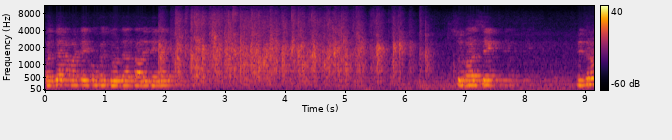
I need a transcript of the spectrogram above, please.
બધાના માટે એક વખત જોરદાર તાળી થઈ જાય. સુભાષસિંહ મિત્રો,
